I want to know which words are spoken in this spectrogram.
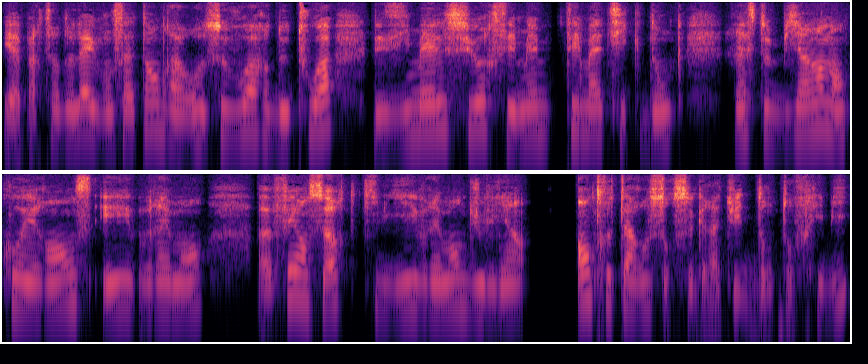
et à partir de là ils vont s'attendre à recevoir de toi des emails sur ces mêmes thématiques. Donc reste bien en cohérence et vraiment fais en sorte qu'il y ait vraiment du lien entre ta ressource gratuite, donc ton freebie,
